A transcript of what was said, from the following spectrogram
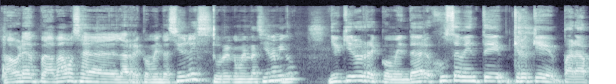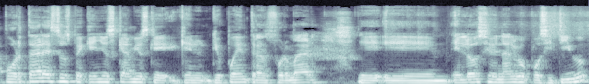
Ahora vamos a las recomendaciones. ¿Tu recomendación, amigo? Yo quiero recomendar, justamente, creo que para aportar a esos pequeños cambios que, que- que pueden transformar eh, eh, el ocio en algo positivo,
